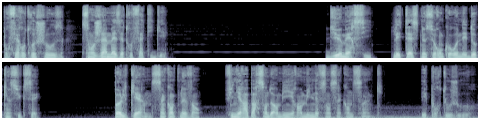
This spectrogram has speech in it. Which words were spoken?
pour faire autre chose, sans jamais être fatigués. Dieu merci, les tests ne seront couronnés d'aucun succès. Paul Kern, 59 ans, finira par s'endormir en 1955, et pour toujours.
